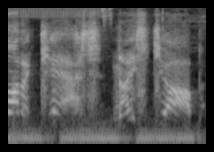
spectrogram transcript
Lot of cash. Nice job.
